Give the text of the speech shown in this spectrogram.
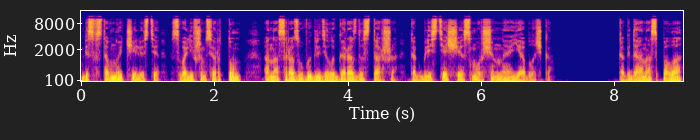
Без вставной челюсти, свалившимся ртом, она сразу выглядела гораздо старше, как блестящее сморщенное яблочко. Когда она спала,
